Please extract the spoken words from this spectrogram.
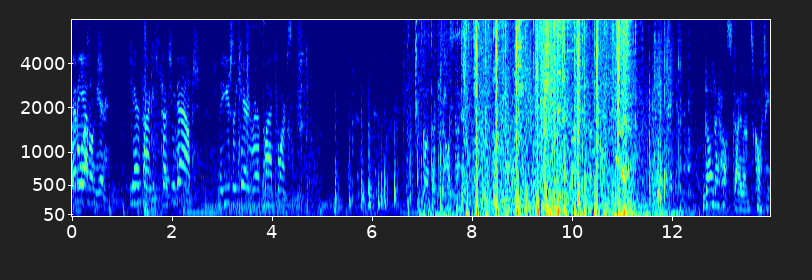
Heavy ammo here. Care package touching down. They usually carry rare platforms. Contact with hostile. Down the hostile and Scotty.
